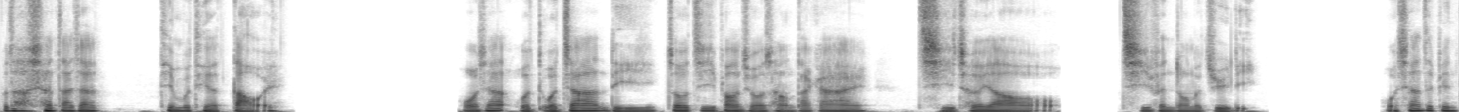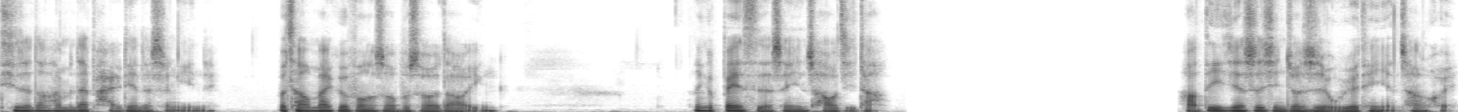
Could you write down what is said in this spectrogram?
不知道现在大家听不听得到？诶，我家我我家离洲际棒球场大概骑车要七分钟的距离，我现在这边听得到他们在排练的声音呢，知道麦克风收不收得到音？那个贝斯的声音超级大。好，第一件事情就是五月天演唱会。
